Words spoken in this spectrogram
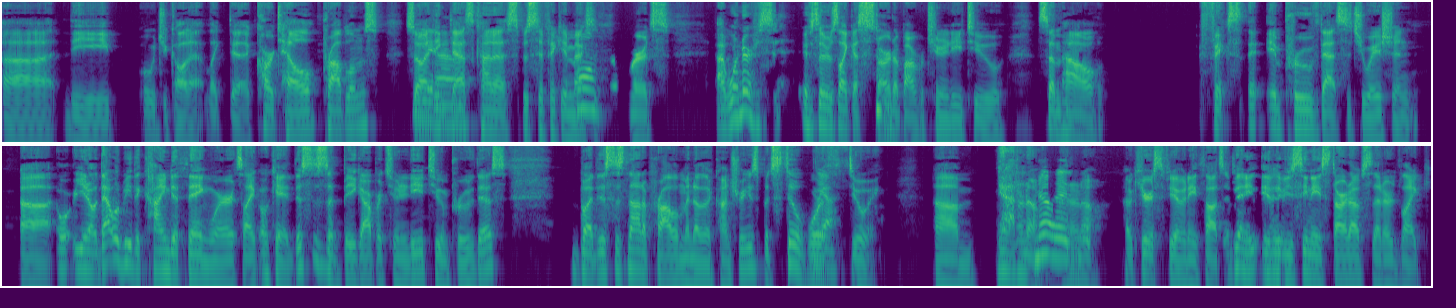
uh, the what would you call that? Like the cartel problems. So yeah. I think that's kind of specific in Mexico, well, where it's. I wonder if, if there's like a startup opportunity to somehow fix improve that situation uh, or you know that would be the kind of thing where it's like okay this is a big opportunity to improve this but this is not a problem in other countries but still worth yeah. doing. Um, yeah i don't know. No, i don't know. I'm curious if you have any thoughts. If any if you seen any startups that are like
